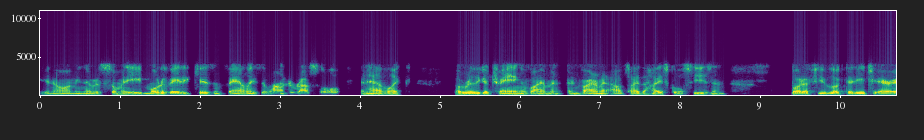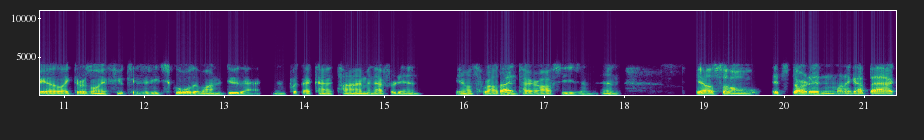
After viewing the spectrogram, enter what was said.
You know, I mean, there was so many motivated kids and families that wanted to wrestle and have like a really good training environment environment outside the high school season but if you looked at each area, like there was only a few kids at each school that wanted to do that and put that kind of time and effort in, you know, throughout right. the entire off season. And you know, so it started, and when I got back,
